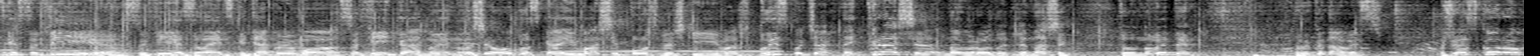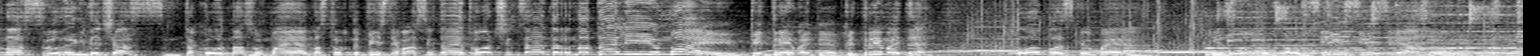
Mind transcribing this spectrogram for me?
Обласки Софії, Софія Зеленська. Дякуємо, Софійка. Ну і не лише обласка, і ваші посмішки, і ваш блиск в очах найкраща нагорода для наших талановитих виконавець. Вже скоро в нас великий час таку назву має наступна пісня. Вас вітає творчий центр Наталії Май. Підтримайте, підтримайте оплесками. І знову знову всіх зі зв'язом.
